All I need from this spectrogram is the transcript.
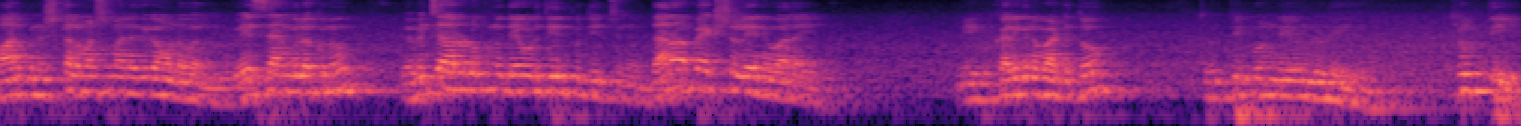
వానికి నిష్కల్మషమైనదిగా ఉండవలను. వేసాంగులకును వ్యభిచారులకును దేవుడు తీర్పు తీర్చును. ధనాపేక్ష లేని వారై మీకు కలిగిన వాటితో తృప్తి పొంది ఉండు తృప్తి.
